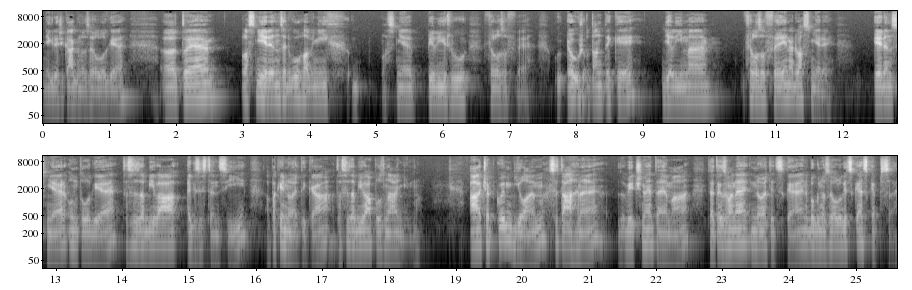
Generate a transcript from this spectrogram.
někdy říká gnozeologie, eh, to je vlastně jeden ze dvou hlavních vlastně pilířů filozofie. Jo, už od antiky dělíme filozofii na dva směry. Jeden směr, ontologie, ta se zabývá existencí, a pak je noetika, ta se zabývá poznáním. A Čepkovým dílem se táhne věčné téma, to je takzvané noetické nebo gnozeologické skepse.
